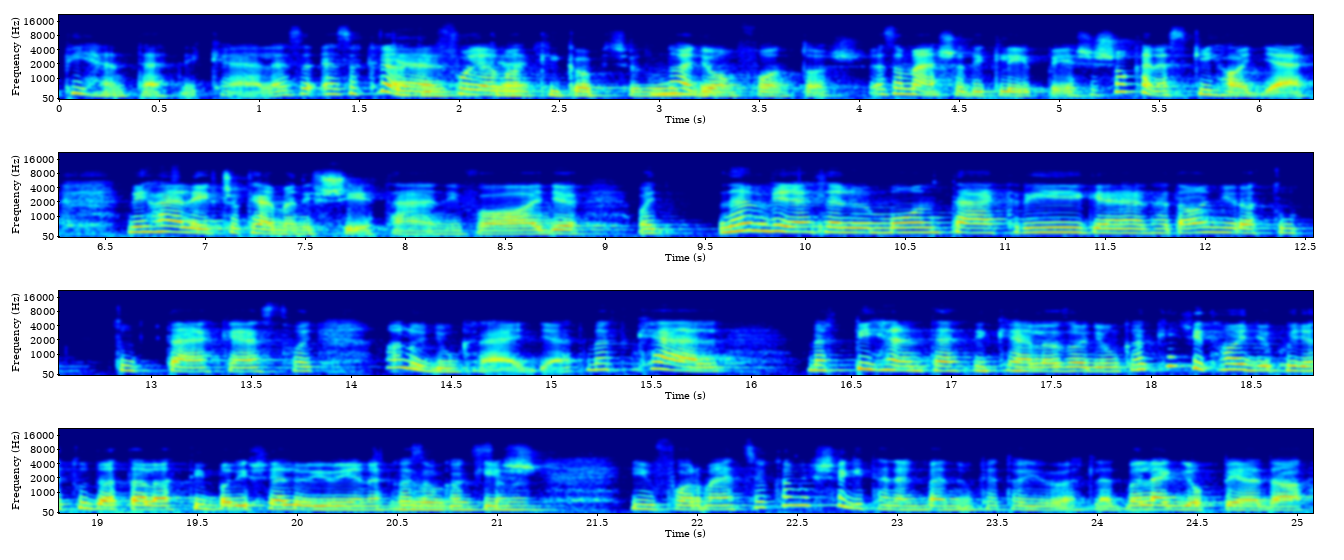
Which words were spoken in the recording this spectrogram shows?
pihentetni kell. Ez, ez a kreatív kell, folyamat kell nagyon fontos. Ez a második lépés. És sokan ezt kihagyják. Néha elég csak elmenni sétálni, vagy, vagy nem véletlenül mondták régen, hát annyira tud, tudták ezt, hogy aludjunk rá egyet, mert kell, mert pihentetni kell az agyunkat. Kicsit hagyjuk, hogy a tudatalattiból is előjöjjenek azok a kis információk, amik segítenek bennünket a jó ötletbe. A legjobb példa,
